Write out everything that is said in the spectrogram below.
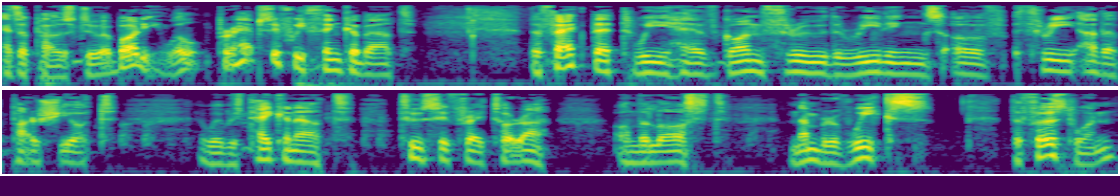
as opposed to a body? Well, perhaps if we think about the fact that we have gone through the readings of three other parshiot, where we've taken out two Sifrei Torah on the last number of weeks. The first one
